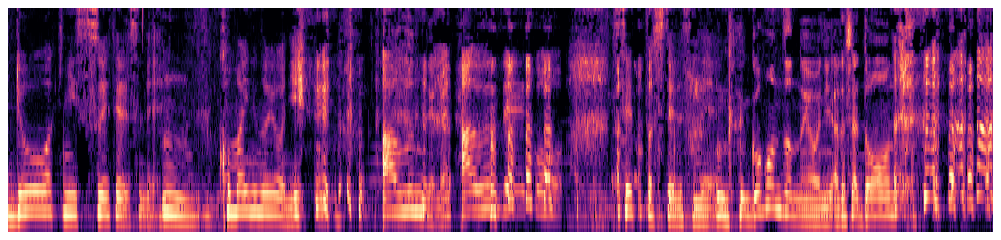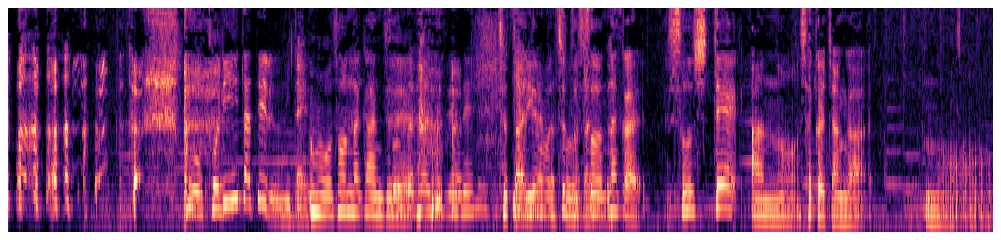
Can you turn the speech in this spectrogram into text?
両脇に据えてですね、うん。狛犬のように あうんでね。あうんでこうセットしてですね。ご本尊のように私はドーンもう取り立てるみたいとな。もうそんな感じで。そんな感じでね。ちょっとありがたそうちょっとそうなんかそうしてあのさくらちゃんがあの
